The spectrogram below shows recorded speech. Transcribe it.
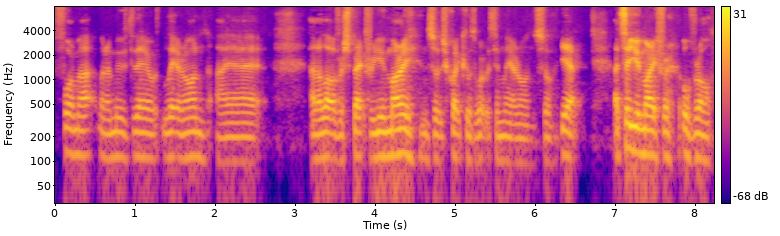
format, when I moved there later on, I uh, had a lot of respect for Euan Murray, and so it was quite cool to work with him later on. So yeah, I'd say Euan Murray for overall.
